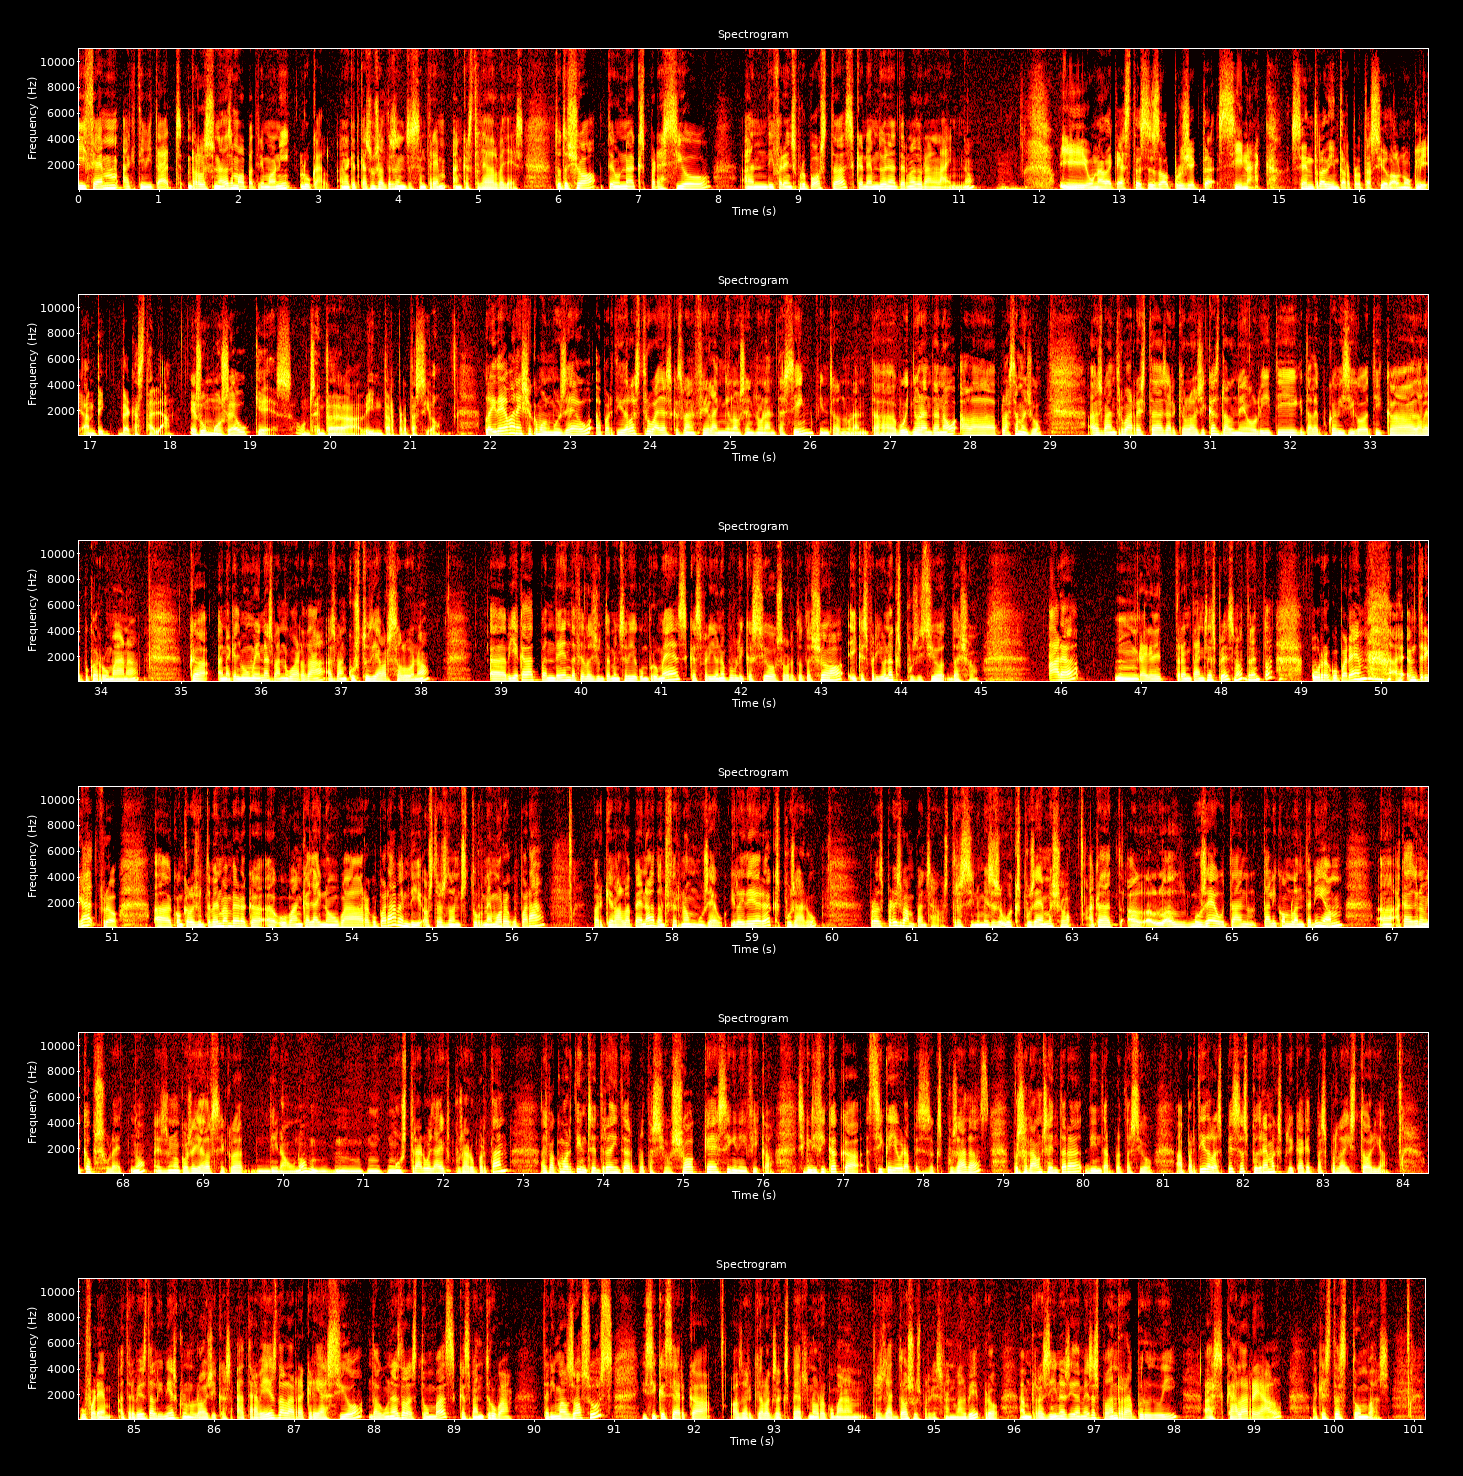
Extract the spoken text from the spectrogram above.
i fem activitats relacionades amb el patrimoni local. En aquest cas nosaltres ens centrem en Castellà del Vallès. Tot això té una expressió en diferents propostes que anem duent a terme durant l'any, no? I una d'aquestes és el projecte SINAC, Centre d'Interpretació del Nucli Antic de Castellà. És un museu, què és? Un centre d'interpretació. La idea va néixer com un museu a partir de les troballes que es van fer l'any 1995 fins al 98-99 a la plaça Major. Es van trobar restes arqueològiques del Neolític, de l'època visigòtica, de l'època romana, que en aquell moment es van guardar, es van custodiar a Barcelona havia quedat pendent, de fet l'Ajuntament s'havia compromès, que es faria una publicació sobre tot això i que es faria una exposició d'això. Ara, mm, gairebé 30 anys després, no? 30, ho recuperem, hem trigat, però eh, com que l'Ajuntament van veure que eh, ho va encallar i no ho va recuperar, vam dir, ostres, doncs tornem-ho a recuperar perquè val la pena doncs, fer-ne un museu. I la idea era exposar-ho. Però després vam pensar, ostres, si només ho exposem, això ha quedat... El, el, museu, tal, tal i com l'enteníem, eh, ha quedat una mica obsolet, no? És una cosa ja del segle XIX, no? Mostrar-ho allà i exposar-ho. Per tant, es va convertir en centre d'interpretació. Això què significa? Significa que sí que hi haurà peces exposades, però serà un centre d'interpretació. A partir de les peces podrem explicar aquest pas per la història. Ho farem a través de línies cronològiques, a través de la recreació d'algunes de les tombes que es van trobar. Tenim els ossos, i sí que és cert que els arqueòlegs experts no recomanen trasllat d'ossos perquè es fan malbé, però amb resines i de més es poden reproduir a escala real aquestes tombes.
